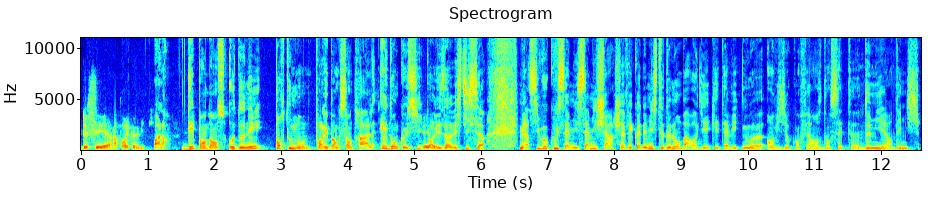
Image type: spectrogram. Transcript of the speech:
de ces rapports économiques. Voilà, dépendance aux données pour tout le monde, pour les banques centrales et donc aussi pour les investisseurs. Merci beaucoup Samy. Samy Char, chef économiste de Lombardier, qui est avec nous euh, en visioconférence dans cette euh, demi-heure d'émission.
